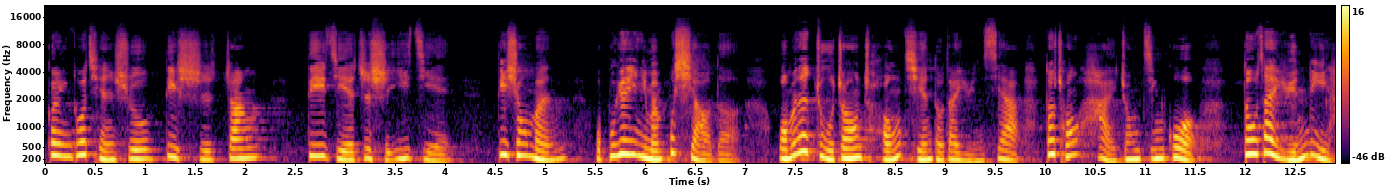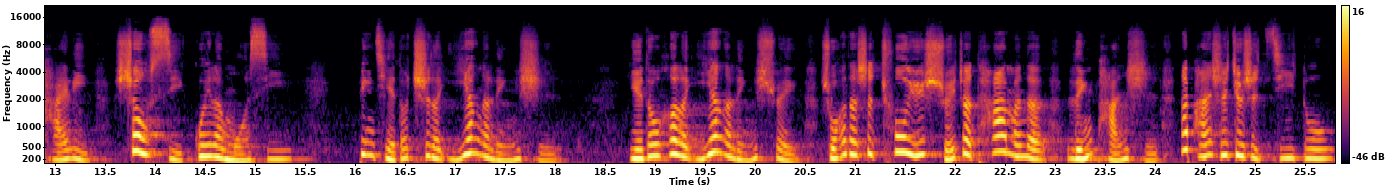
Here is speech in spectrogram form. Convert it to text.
哥林多前书第十章第一节至十一节，弟兄们，我不愿意你们不晓得。我们的祖宗从前都在云下，都从海中经过，都在云里海里受洗归了摩西，并且都吃了一样的零食，也都喝了一样的灵水。所喝的是出于随着他们的灵磐石，那磐石就是基督。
